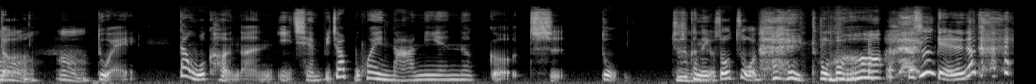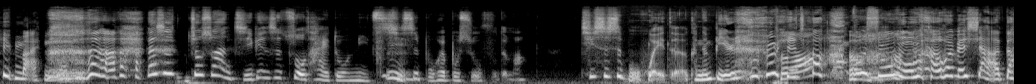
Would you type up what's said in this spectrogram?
的，嗯，对。但我可能以前比较不会拿捏那个尺度，就是可能有时候做太多，可是给人家太满了。但是就算即便是做太多，你自己是不会不舒服的吗？其实是不会的，可能别人比较不舒服嘛，会被吓到。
